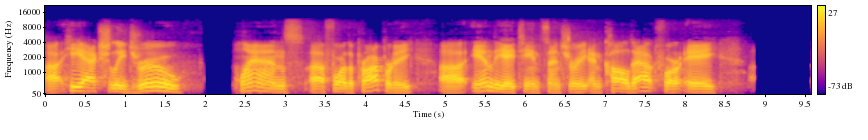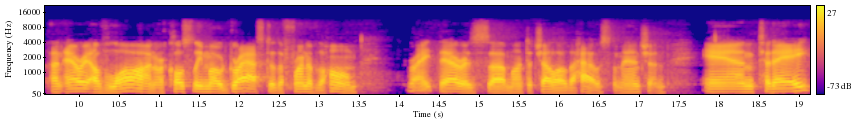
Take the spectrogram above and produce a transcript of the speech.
uh, he actually drew plans uh, for the property uh, in the 18th century and called out for a an area of lawn or closely mowed grass to the front of the home. Right there is uh, Monticello, the house, the mansion. And today,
